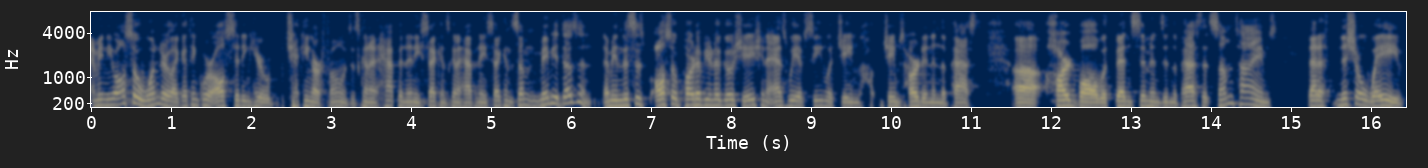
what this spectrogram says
I mean, you also wonder, like, I think we're all sitting here checking our phones. It's going to happen any second. It's going to happen any second. Some maybe it doesn't. I mean, this is also part of your negotiation, as we have seen with James James Harden in the past, uh, hardball with Ben Simmons in the past. That sometimes that initial wave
